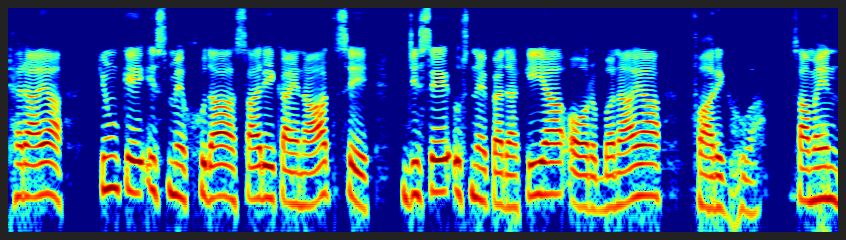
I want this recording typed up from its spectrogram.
ٹھہرایا، کیونکہ اس میں خدا ساری کائنات سے، جسے اس نے پیدا کیا اور بنایا، فارغ ہوا۔ سامعین،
